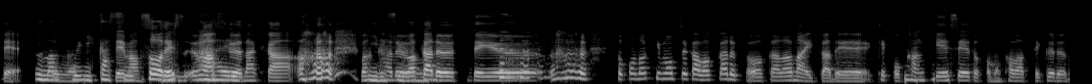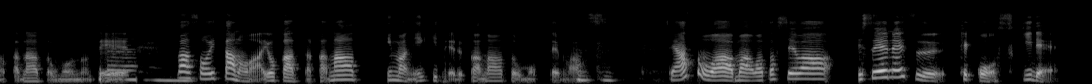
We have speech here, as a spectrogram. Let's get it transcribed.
てうまくいかせます。そうです。うまくなんか、わ、はい、かるわ、かるっていう そこの気持ちがわかるかわからないかで結構関係性とかも変わってくるのかなと思うので、うん、まあそういったのは良かったかな今に生きてるかなと思ってます。うん、であとはまあ私は SNS 結構好きで、うん、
